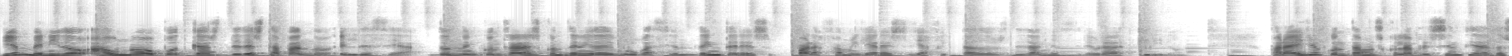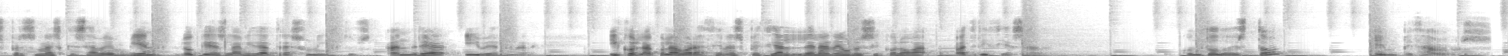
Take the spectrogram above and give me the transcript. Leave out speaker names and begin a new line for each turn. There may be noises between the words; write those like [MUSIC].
Bienvenido a un nuevo podcast de Destapando el DCA, donde encontrarás contenido de divulgación de interés para familiares y afectados de daño cerebral adquirido. Para ello contamos con la presencia de dos personas que saben bien lo que es la vida tras un ictus, Andrea y Bernard, y con la colaboración especial de la neuropsicóloga Patricia Sada. Con todo esto, empezamos.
